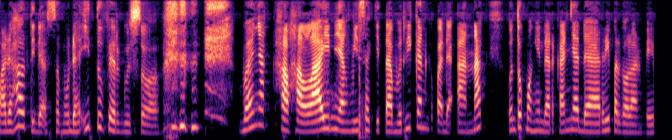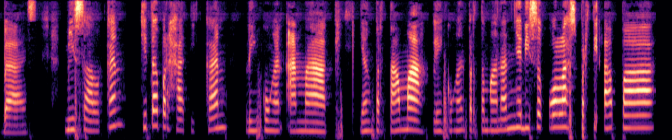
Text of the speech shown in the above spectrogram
Padahal tidak semudah itu Ferguson. Banyak hal-hal lain yang bisa kita berikan kepada anak untuk menghindarkannya dari pergaulan bebas. Misalkan kita perhatikan lingkungan anak. Yang pertama, lingkungan pertemanannya di sekolah seperti apa.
